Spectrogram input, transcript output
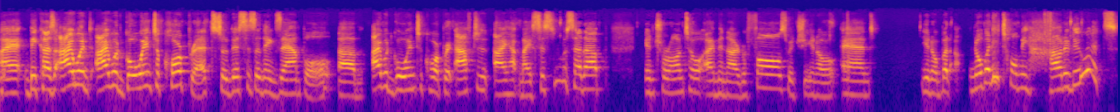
I, because I would I would go into corporate. So this is an example. Um, I would go into corporate after I had my system was set up in Toronto. I'm in Niagara Falls, which you know, and you know, but nobody told me how to do it.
